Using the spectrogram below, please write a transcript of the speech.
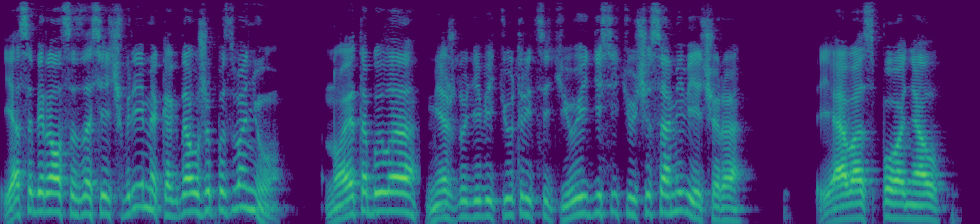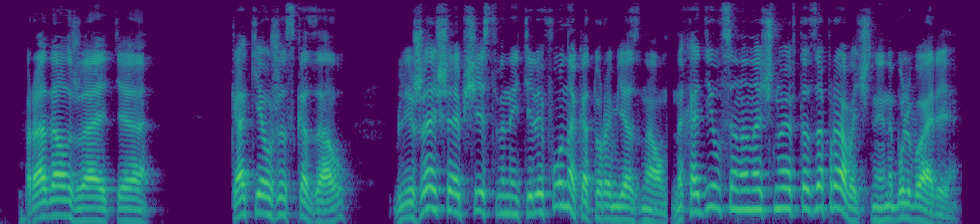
Я собирался засечь время, когда уже позвоню. Но это было между 9.30 и 10 часами вечера. Я вас понял. Продолжайте. Как я уже сказал, Ближайший общественный телефон, о котором я знал, находился на ночной автозаправочной на бульваре.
